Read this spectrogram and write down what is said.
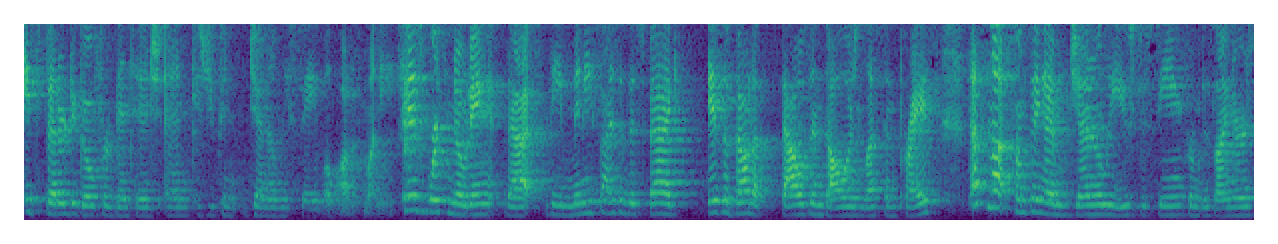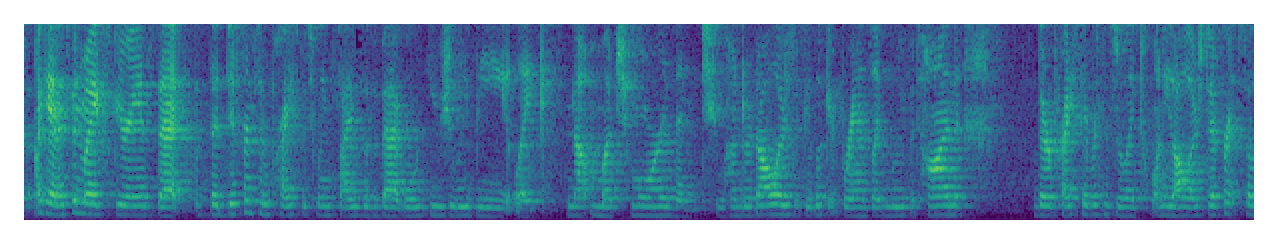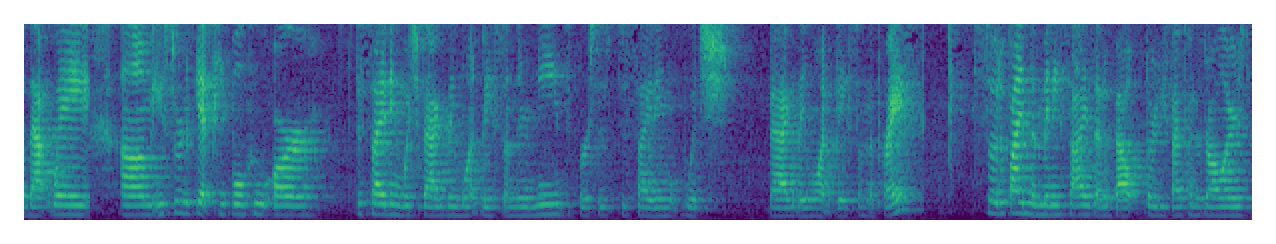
it's better to go for vintage and because you can generally save a lot of money. It is worth noting that the mini size of this bag is about a thousand dollars less in price. That's not something I'm generally used to seeing from designers. Again, it's been my experience that the difference in price between sizes of a bag will usually be like not much more than $200. If you look at brands like Louis Vuitton, their price differences are like $20 different. So that way um, you sort of get people who are deciding which bag they want based on their needs versus deciding which bag they want based on the price. So to find the mini size at about $3,500,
